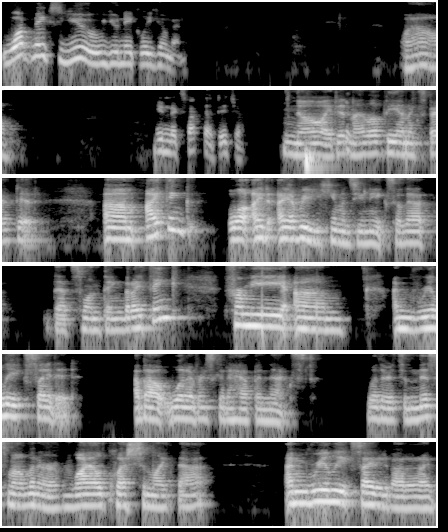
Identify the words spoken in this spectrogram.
what makes you uniquely human? Wow. You didn't expect that, did you? No, I didn't. I love the unexpected. Um, I think, well, I, I every human's unique, so that that's one thing. But I think for me, um, I'm really excited about whatever's going to happen next, whether it's in this moment or a wild question like that. I'm really excited about it. I'm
